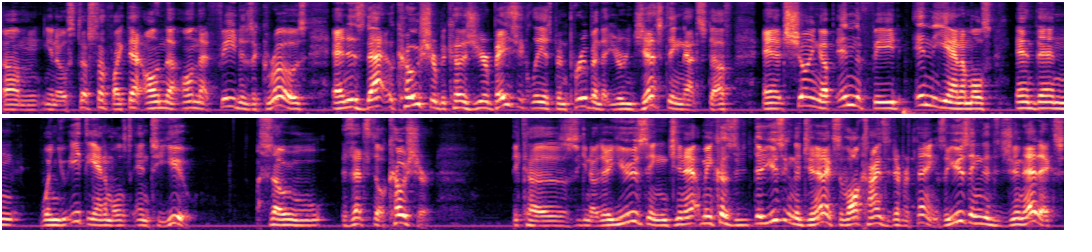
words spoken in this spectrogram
um, you know, stuff stuff like that on that on that feed as it grows. And is that kosher? Because you're basically it's been proven that you're ingesting that stuff and it's showing up in the feed in the animals, and then when you eat the animals into you. So is that still kosher? because you know they're using genetic. I mean, because they're using the genetics of all kinds of different things. They're using the genetics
